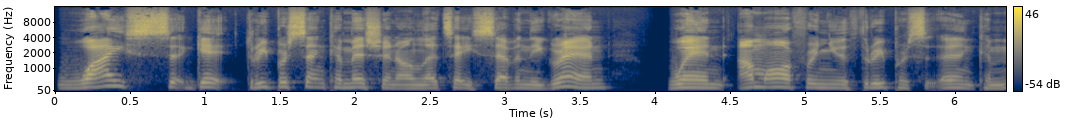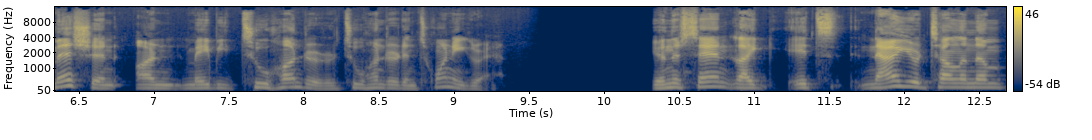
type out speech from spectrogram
Why get 3% commission on, let's say, 70 grand when I'm offering you 3% commission on maybe 200 or 220 grand. You understand? Like it's now you're telling them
